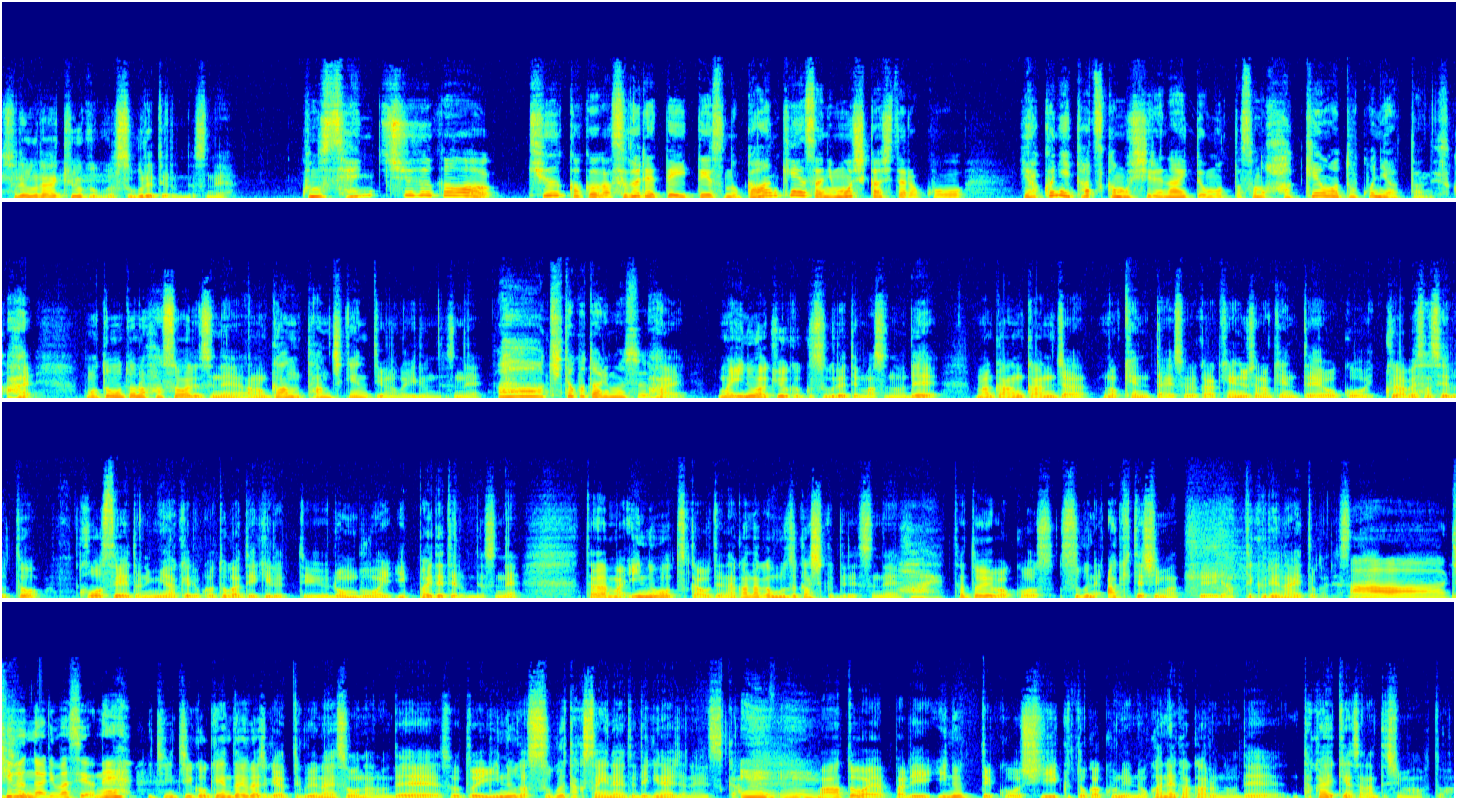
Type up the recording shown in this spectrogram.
それぐらい嗅覚が優れてるんですね。この線虫が嗅覚が優れていてそのがん検査にもしかしたらこう役に立つかもしれないって思ったその発見はどこにあったんですか？はい、もともとの発想はですね、あのがん探知犬っていうのがいるんですね。ああ、聞いたことあります。はい。まあ、犬は嗅覚優れてますので、まあ、がん患者の検体それから健常者の検体をこう比べさせると高精度に見分けることができるっていう論文はいっぱい出てるんですね。ただまあ犬を使うってなかなか難しくてですね、はい、例えばこうすぐに飽きてしまってやってくれないとかですね。あ気分がありますよね。1日5検体ぐらいしかやってくれないそうなのでそれと犬がすごいたくさんいないとできないじゃないですか。ええ、まあ、あとはやっぱり犬ってこう飼育とか訓練にお金かかるので高い検査になってしまうと。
